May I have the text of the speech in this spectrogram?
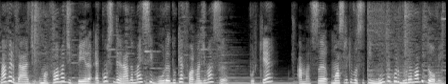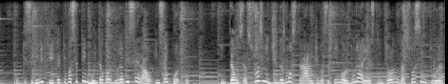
Na verdade, uma forma de pera é considerada mais segura do que a forma de maçã. Por quê? A maçã mostra que você tem muita gordura no abdômen, o que significa que você tem muita gordura visceral em seu corpo. Então, se as suas medidas mostraram que você tem gordura extra em torno da sua cintura,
